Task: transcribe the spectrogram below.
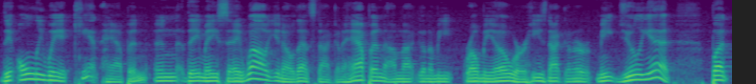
the only way it can't happen, and they may say, well, you know, that's not going to happen. I'm not going to meet Romeo or he's not going to meet Juliet. But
